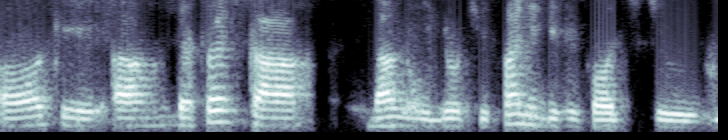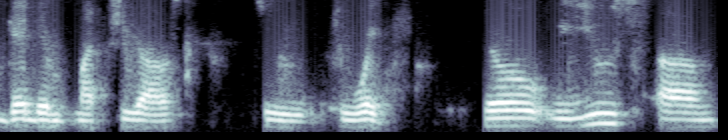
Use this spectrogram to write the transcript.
Okay. Um, the first car that we do, we find it difficult to get the materials to to work. So we use um,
